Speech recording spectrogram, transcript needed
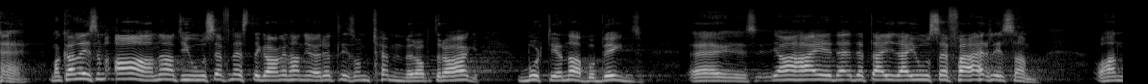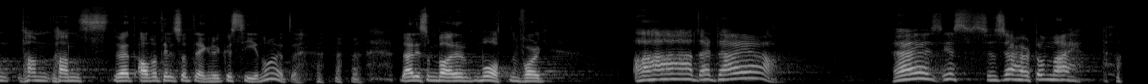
Man kan liksom ane at Josef neste gang han gjør et liksom tømmeroppdrag borti en nabobygd eh, Ja, hei, det, dette det er Josef her, liksom. Og han, han, han, du vet, Av og til så trenger du ikke si noe. vet du. Det er liksom bare måten folk Ah, det er deg, ja. Jeg, jeg syns jeg har hørt om deg.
